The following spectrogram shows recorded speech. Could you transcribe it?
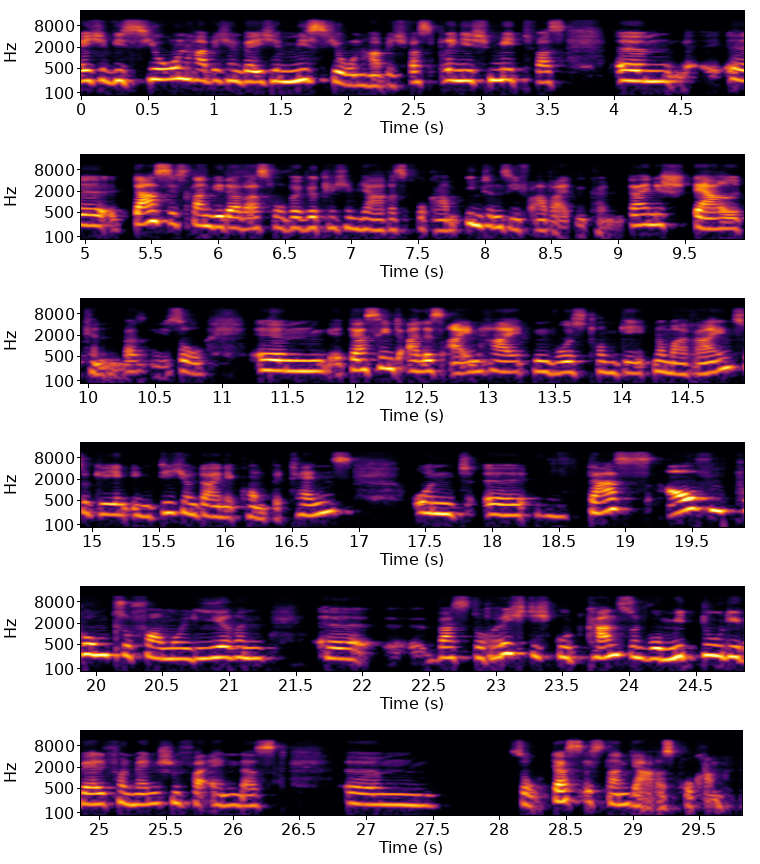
Welche Vision habe ich und welche Mission habe ich? Was bringe ich mit? Was, ähm, äh, das ist dann wieder was, wo wir wirklich im Jahresprogramm intensiv arbeiten können. Deine Stärken, was, so, ähm, das sind alles Einheiten, wo es darum geht, nochmal reinzugehen in dich und deine Kompetenz und äh, das auf den Punkt zu formulieren, äh, was du richtig gut kannst und womit du die Welt von Menschen veränderst. Ähm, so, das ist dann Jahresprogramm.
